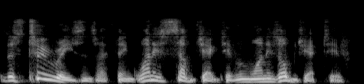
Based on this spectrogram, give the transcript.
There's two reasons, I think. One is subjective and one is objective.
